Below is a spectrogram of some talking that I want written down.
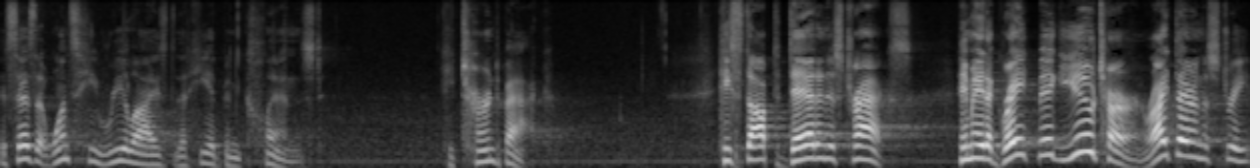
It says that once he realized that he had been cleansed, he turned back. He stopped dead in his tracks. He made a great big U turn right there in the street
